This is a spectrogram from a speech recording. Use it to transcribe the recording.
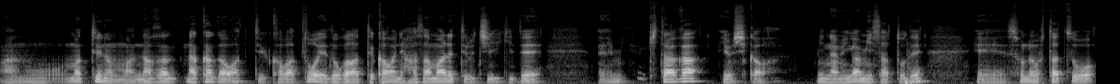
あの、まあ、っていうのも、中中川っていう川と江戸川って川に挟まれてる地域で、えー北が吉川南が三郷で、えーその2つを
